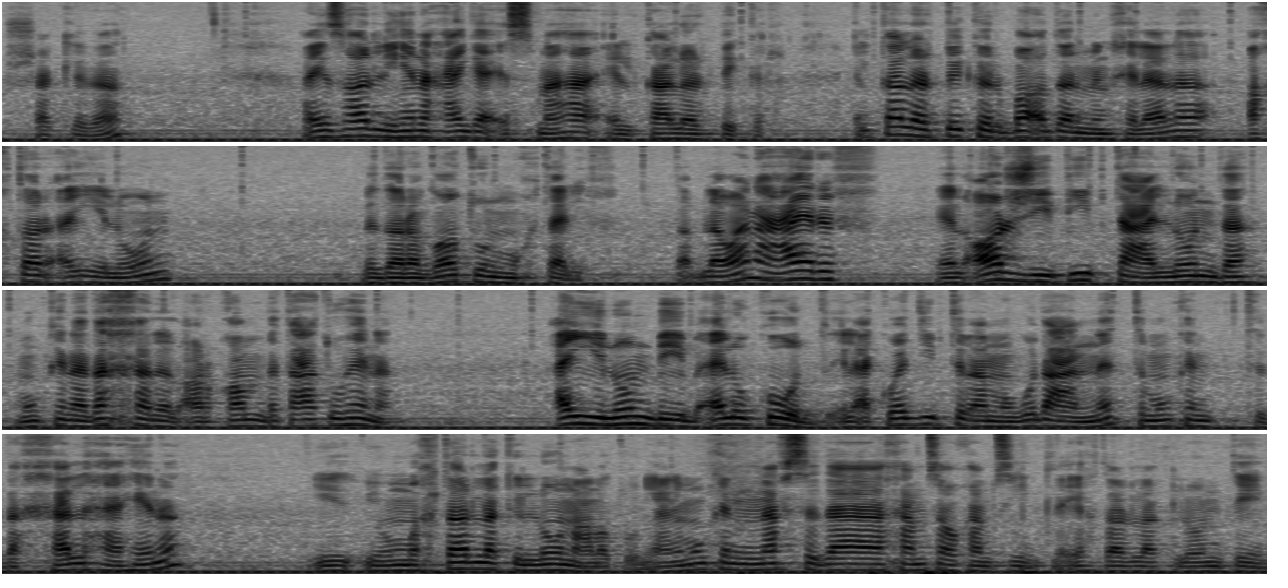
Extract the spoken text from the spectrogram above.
بالشكل ده. هيظهر لي هنا حاجة اسمها ال color picker ال color picker بقدر من خلالها أختار أي لون بدرجاته المختلفة. طب لو أنا عارف RGB بتاع اللون ده ممكن أدخل الأرقام بتاعته هنا. أي لون بيبقى له كود الأكواد دي بتبقى موجودة على النت ممكن تدخلها هنا. يقوم مختار لك اللون على طول. يعني ممكن نفس ده خمسة وخمسين تلاقيه اختار لك لون تاني.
